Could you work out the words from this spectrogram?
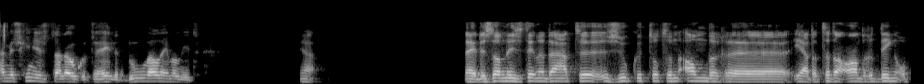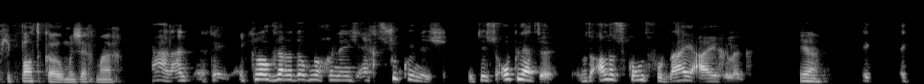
En misschien is het dan ook het hele doel wel helemaal niet. Nee, dus dan is het inderdaad zoeken tot een andere, ja, dat er dan andere dingen op je pad komen, zeg maar. Ja, en het- ik geloof dat het ook nog ineens echt zoeken is. Het is opletten. Want alles komt voorbij eigenlijk. Ja, Ik,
